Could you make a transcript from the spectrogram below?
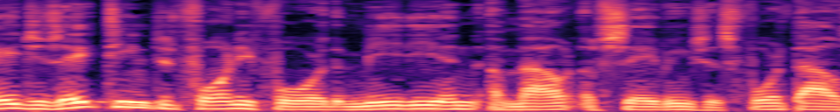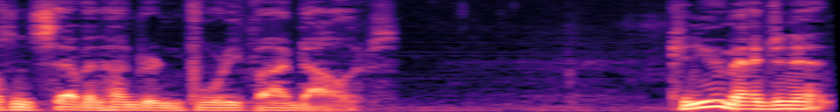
Ages 18 to 24, the median amount of savings is $4,745. Can you imagine that?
